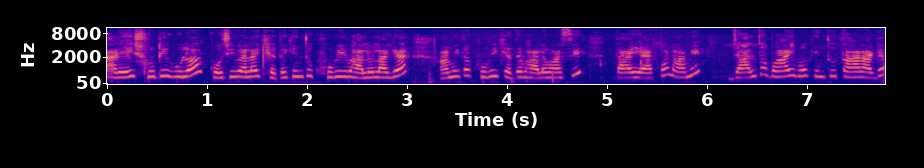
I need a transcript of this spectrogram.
আর এই শুঁটিগুলো কচিবেলায় খেতে কিন্তু খুবই ভালো লাগে। আমি তো খুবই খেতে ভালোবাসি, তাই এখন আমি জাল তো বাইবো, কিন্তু তার আগে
